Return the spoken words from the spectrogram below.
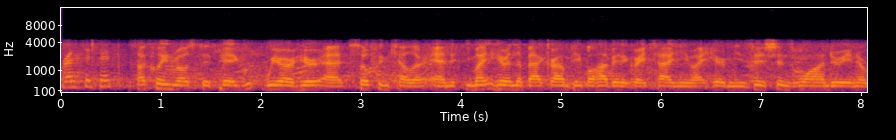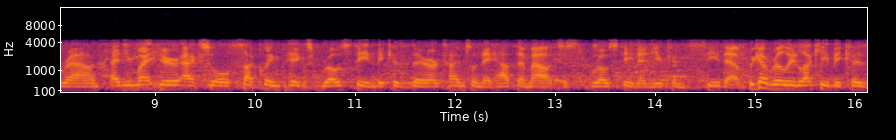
roasted pig? Suckling roasted pig. We are here at Sophienkeller, and you might hear in the background people having a great time. You might hear musicians wandering around, and you might hear actual suckling pigs roasting because there are times when they have them out just roasting and you can see them. We got really lucky because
